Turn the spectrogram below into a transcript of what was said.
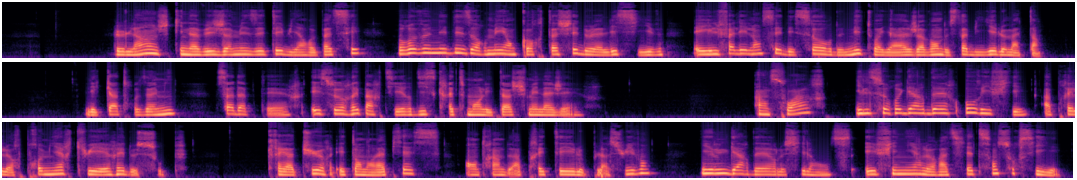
Le linge, qui n'avait jamais été bien repassé, revenait désormais encore taché de la lessive, et il fallait lancer des sorts de nettoyage avant de s'habiller le matin. Les quatre amis s'adaptèrent et se répartirent discrètement les tâches ménagères. Un soir, ils se regardèrent horrifiés après leur première cuillerée de soupe. Créature étant dans la pièce, en train d'apprêter le plat suivant, ils gardèrent le silence et finirent leur assiette sans sourciller.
